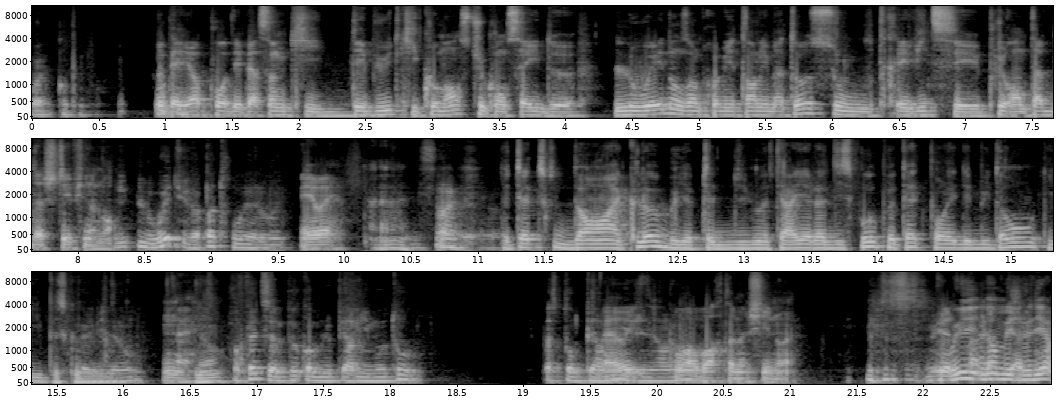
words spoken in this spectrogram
ouais, complètement. D'ailleurs, pour des personnes qui débutent, qui commencent, tu conseilles de louer dans un premier temps les matos ou très vite c'est plus rentable d'acheter finalement? Louer, tu vas pas trouver à louer. Et ouais. Ah, peut-être dans un club, il y a peut-être du matériel à dispo, peut-être pour les débutants, qui parce que. évidemment. En fait, c'est un peu comme le permis moto. Tu passes ton permis ah généralement. Pour avoir ta machine, ouais oui, non, mais je veux dire,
